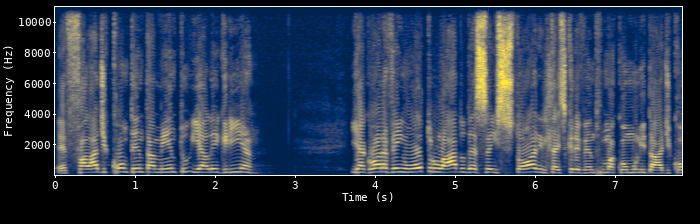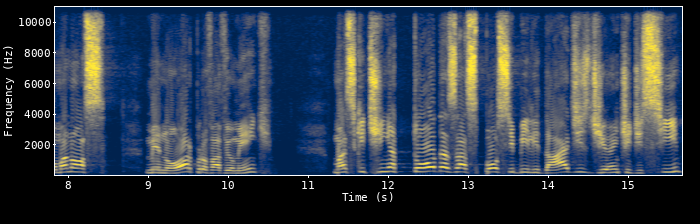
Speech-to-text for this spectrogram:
é falar de contentamento e alegria. E agora vem o outro lado dessa história, ele está escrevendo para uma comunidade como a nossa menor provavelmente, mas que tinha todas as possibilidades diante de si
